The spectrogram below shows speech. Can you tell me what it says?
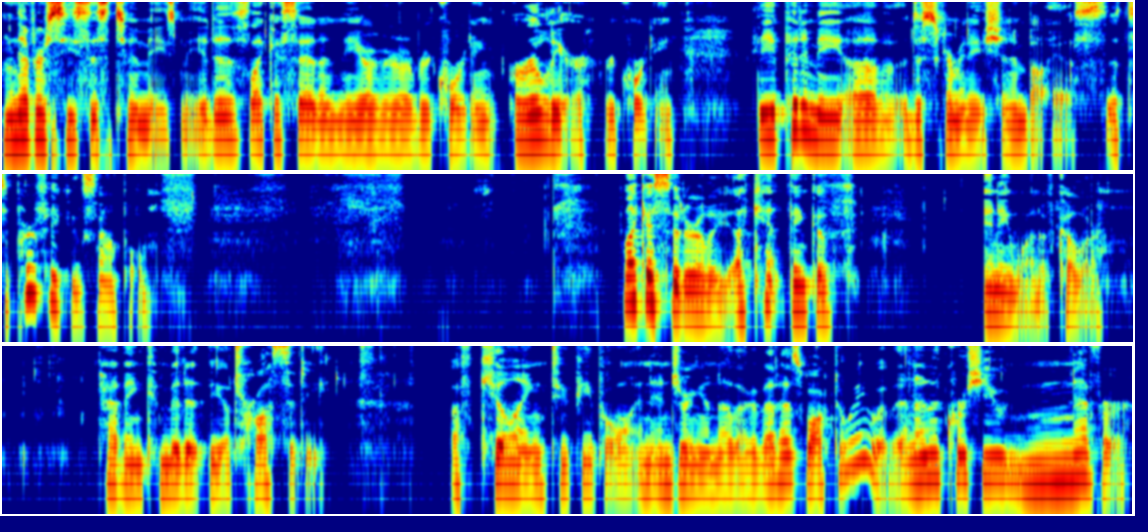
never ceases to amaze me. It is, like I said in the earlier recording, earlier recording, the epitome of discrimination and bias. It's a perfect example. Like I said earlier, I can't think of anyone of color having committed the atrocity of killing two people and injuring another that has walked away with it. And of course, you never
